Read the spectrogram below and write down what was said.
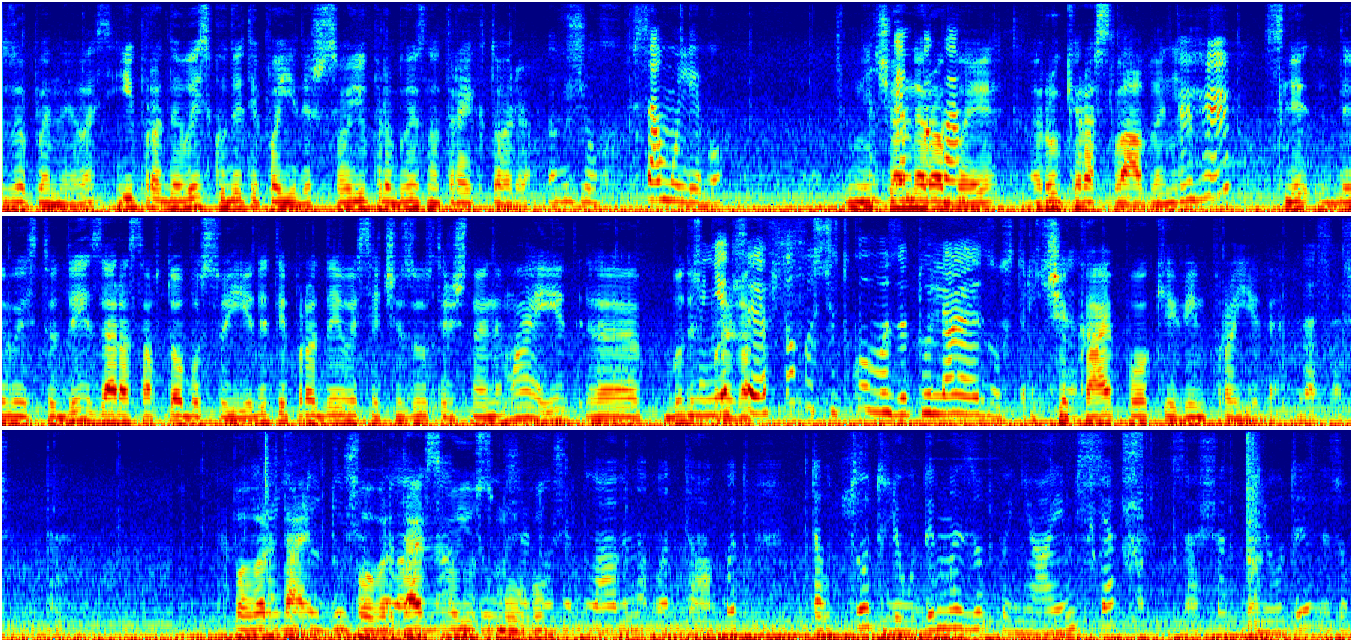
Зупинилась. І продивись, куди ти поїдеш, свою приблизну траєкторію. Вжух, в саму ліву. Нічого не поки- роби, руки розслаблені. Угу. Дивись туди. Зараз автобус уїде, ти продивишся, чи зустрічної немає, і е, будеш Мені цей автобус частково затуляє зустріч. Чекай, поки він проїде. Да. Так, Повертай, дуже повертай плавно, свою дуже, смугу. Дуже плавно, отак от. Так, тут люди, ми зупиняємося. Саша, люди зуп...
